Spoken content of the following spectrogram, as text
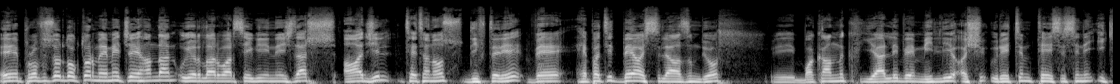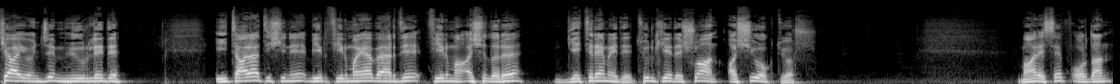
E, Profesör Doktor Mehmet Ceyhan'dan uyarılar var sevgili dinleyiciler. Acil tetanos, difteri ve hepatit B aşısı lazım diyor. E, bakanlık yerli ve milli aşı üretim tesisini iki ay önce mühürledi. İthalat işini bir firmaya verdi. Firma aşıları getiremedi. Türkiye'de şu an aşı yok diyor. Maalesef oradan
